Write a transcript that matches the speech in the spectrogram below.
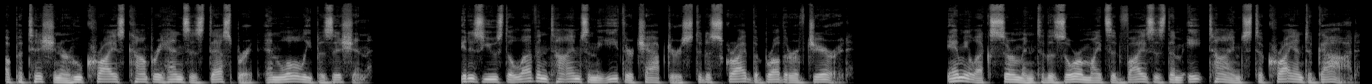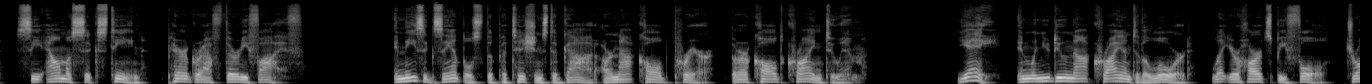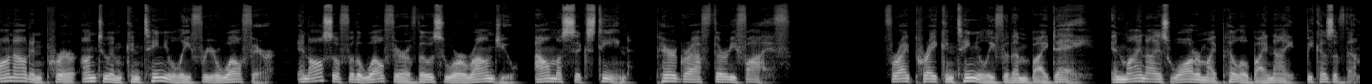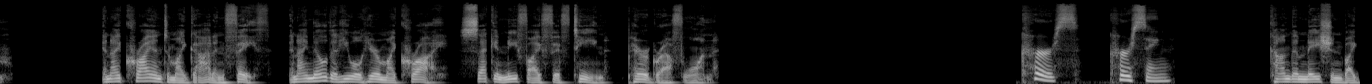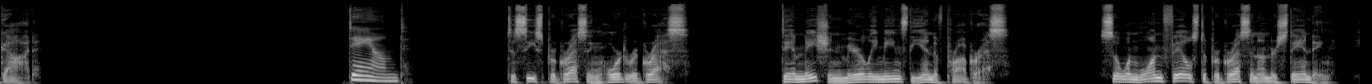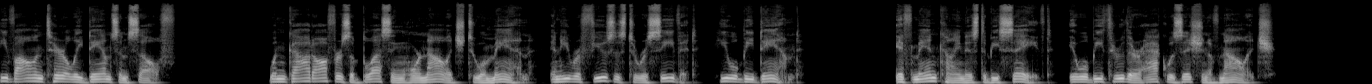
a petitioner who cries comprehends his desperate and lowly position. It is used 11 times in the Ether chapters to describe the brother of Jared. Amulek's sermon to the Zoramites advises them eight times to cry unto God, see Alma 16, paragraph 35. In these examples, the petitions to God are not called prayer, but are called crying to Him. Yea, and when you do not cry unto the Lord, let your hearts be full, drawn out in prayer unto him continually for your welfare, and also for the welfare of those who are around you. Alma 16, paragraph 35. For I pray continually for them by day, and mine eyes water my pillow by night because of them. And I cry unto my God in faith, and I know that he will hear my cry. 2 Nephi 15, paragraph 1. Curse, cursing. Condemnation by God. Damned. To cease progressing or to regress. Damnation merely means the end of progress. So when one fails to progress in understanding, he voluntarily damns himself. When God offers a blessing or knowledge to a man, and he refuses to receive it, he will be damned. If mankind is to be saved, it will be through their acquisition of knowledge.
